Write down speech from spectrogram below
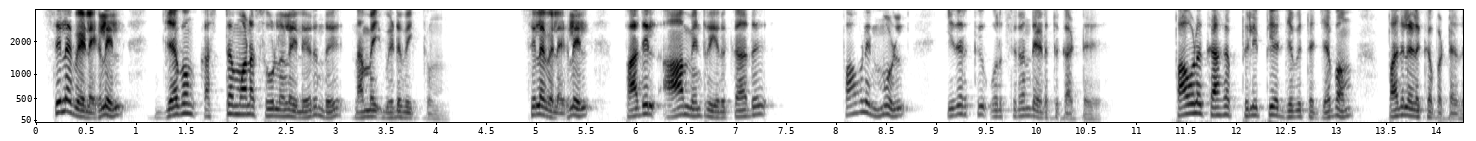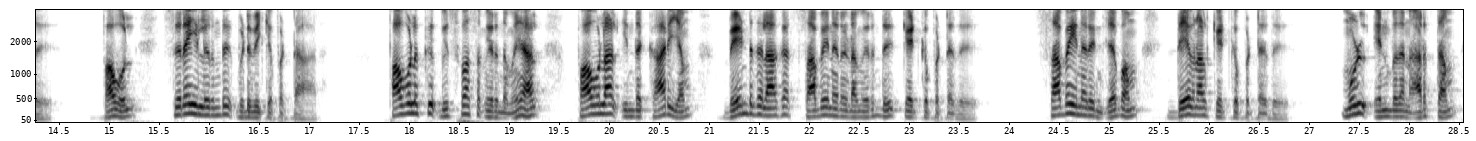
சில வேளைகளில் ஜெபம் கஷ்டமான சூழ்நிலையிலிருந்து நம்மை விடுவிக்கும். சில வேளைகளில் பதில் ஆம் என்று இருக்காது. பவுலின் முள் இதற்கு ஒரு சிறந்த எடுத்துக்காட்டு. பவுலுக்காக பிலிப்பியர் ஜெபித்த ஜெபம் பதிலளிக்கப்பட்டது. பவுல் சிறையிலிருந்து விடுவிக்கப்பட்டார். பவுலுக்கு விசுவாசம் இருந்தமையால் பவுலால் இந்த காரியம் வேண்டுதலாக சபையினரிடமிருந்து கேட்கப்பட்டது. சபையினரின் ஜெபம் தேவனால் கேட்கப்பட்டது. முள் என்பதன் அர்த்தம்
